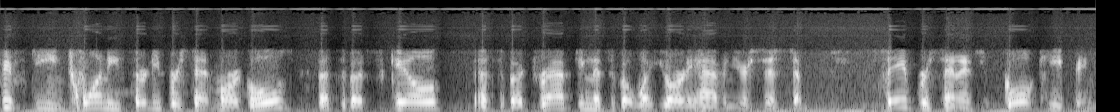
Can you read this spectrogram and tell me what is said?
15, 20, 30 percent more goals, that's about skill. That's about drafting. That's about what you already have in your system. Save percentage, goalkeeping,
